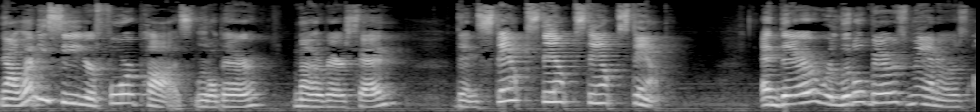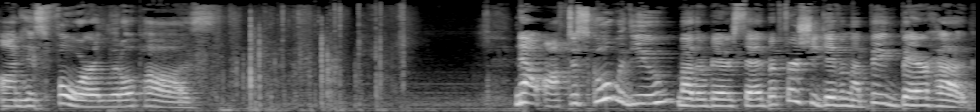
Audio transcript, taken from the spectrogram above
Now let me see your four paws, little bear, Mother Bear said. Then stamp, stamp, stamp, stamp. And there were little bear's manners on his four little paws. Now off to school with you, Mother Bear said, but first she gave him a big bear hug.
